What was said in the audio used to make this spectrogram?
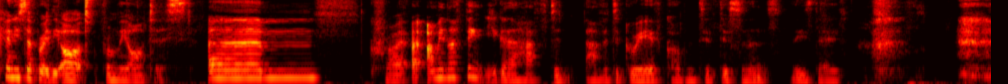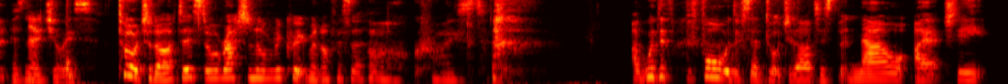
Can you separate the art from the artist? Um, cry. I, I mean, I think you're going to have to have a degree of cognitive dissonance these days. There's no choice. Tortured artist or rational recruitment officer? Oh Christ. I would have before would have said tortured artist, but now I actually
